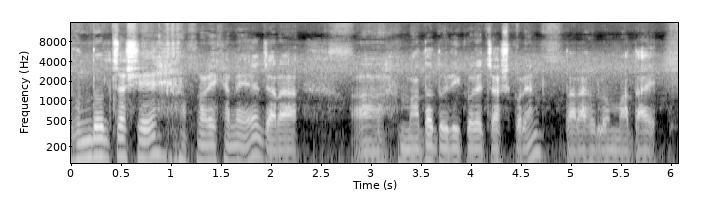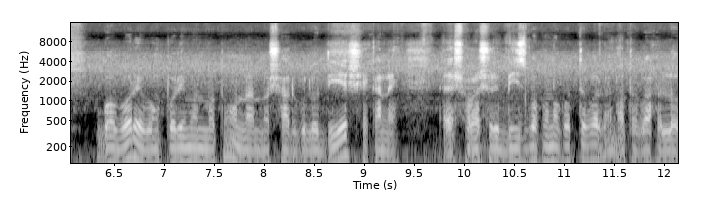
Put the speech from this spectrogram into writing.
ধুন্দল চাষে আপনার এখানে যারা মাদা তৈরি করে চাষ করেন। তারা হলো মাদায় গোবর এবং পরিমাণ মতো অন্যান্য সারগুলো দিয়ে সেখানে সরাসরি বীজ বপনও করতে পারবেন অথবা হলো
